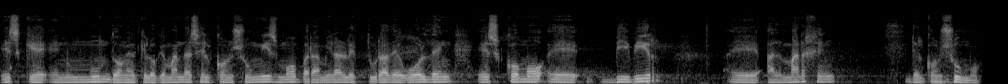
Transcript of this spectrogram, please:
es que en un mundo en el que lo que manda es el consumismo, para mí la lectura de Walden es como eh, vivir eh, al margen del consumo.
